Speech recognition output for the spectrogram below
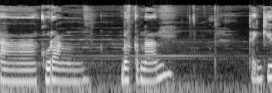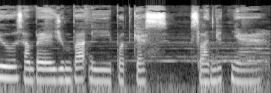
uh, kurang berkenan. Thank you. Sampai jumpa di podcast selanjutnya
